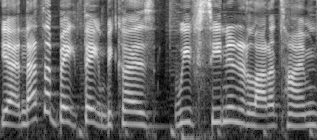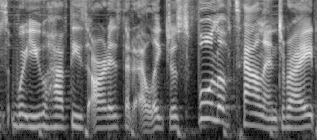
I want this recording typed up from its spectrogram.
Yeah, and that's a big thing because we've seen it a lot of times where you have these artists that are like just full of talent, right?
